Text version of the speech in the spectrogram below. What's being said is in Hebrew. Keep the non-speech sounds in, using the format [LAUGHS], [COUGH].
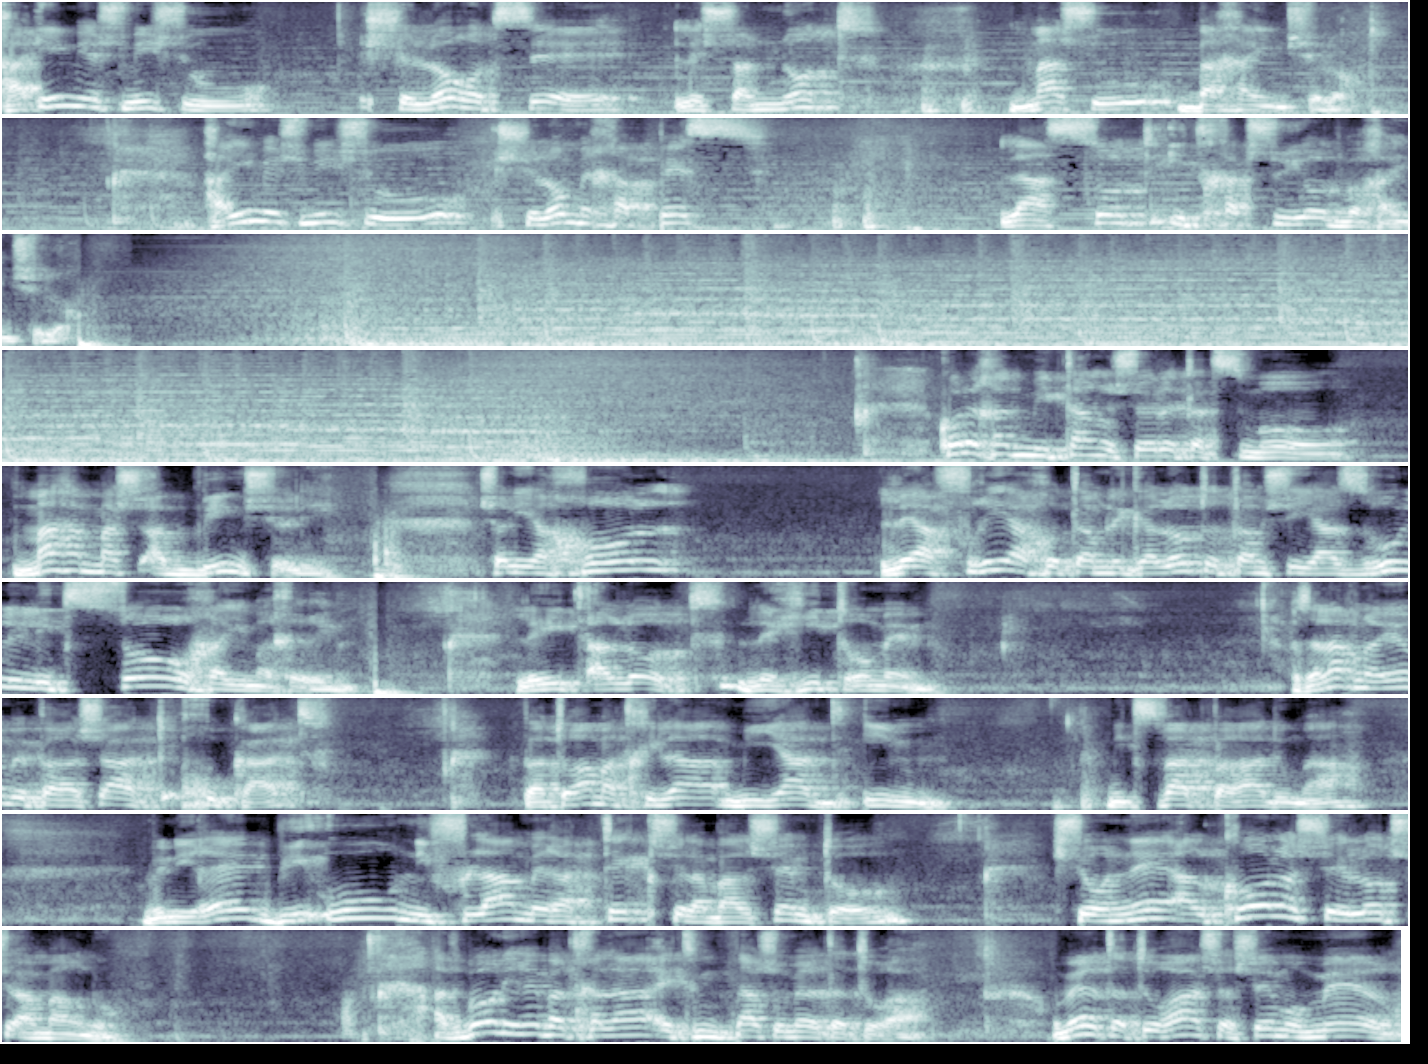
האם יש מישהו שלא רוצה לשנות משהו בחיים שלו? האם יש מישהו שלא מחפש לעשות התחדשויות בחיים שלו? כל אחד מאיתנו שואל את עצמו, מה המשאבים שלי שאני יכול להפריח אותם, לגלות אותם, שיעזרו לי ליצור חיים אחרים, להתעלות, להתרומם. אז אנחנו היום בפרשת חוקת, והתורה מתחילה מיד עם מצוות פרה אדומה, ונראה ביאור נפלא מרתק של הבעל שם טוב, שעונה על כל השאלות שאמרנו. אז בואו נראה בהתחלה את מה שאומרת התורה. אומרת התורה שהשם אומר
